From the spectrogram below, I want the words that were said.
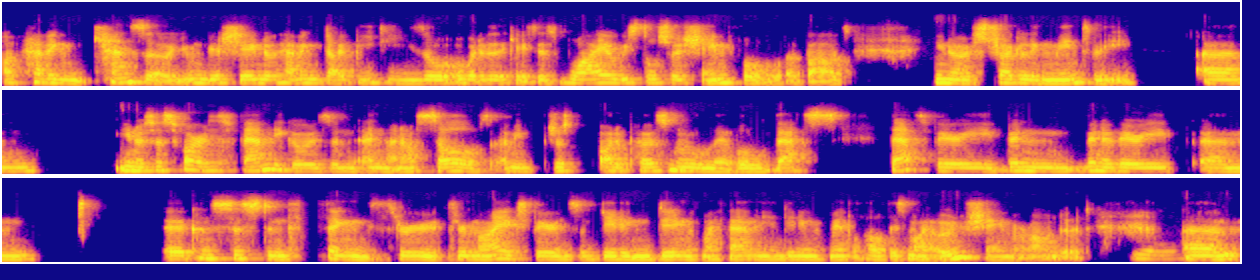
of having cancer you wouldn't be ashamed of having diabetes or, or whatever the case is. Why are we still so shameful about you know struggling mentally? Um, you know, so as far as family goes and, and, and ourselves, I mean, just on a personal level, that's that's very been been a very um, a consistent thing through through my experience of dealing dealing with my family and dealing with mental health is my own shame around it. Yeah. Um,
